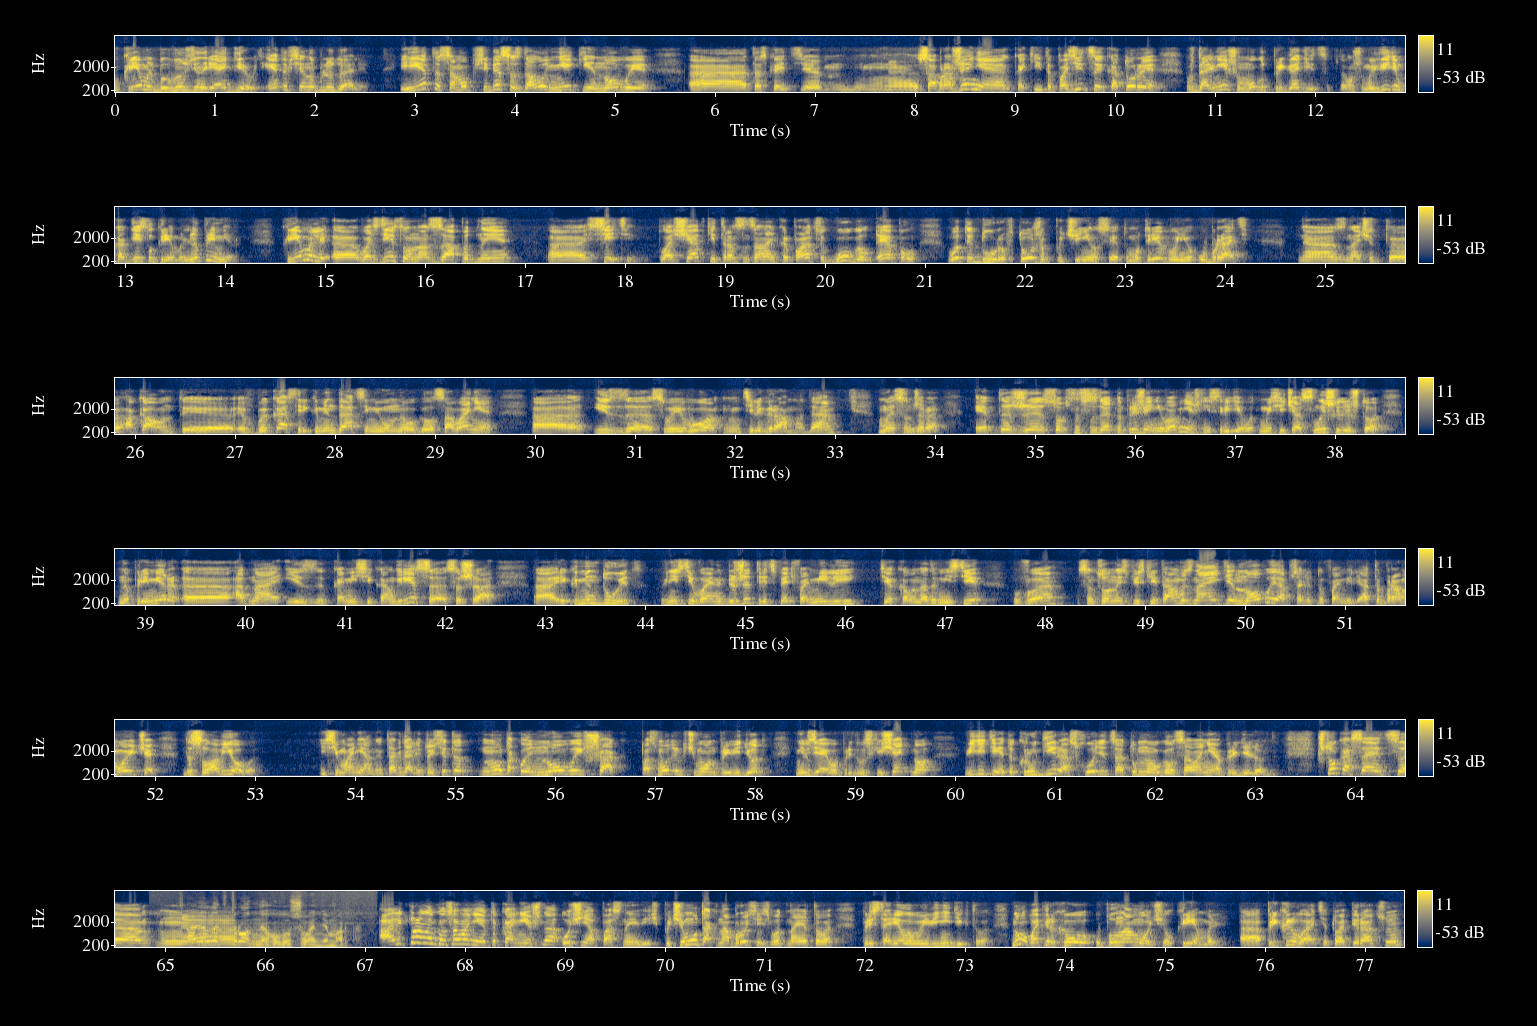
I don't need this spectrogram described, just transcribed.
Кремль был вынужден реагировать. Это все наблюдали. И это само по себе создало некие новые, э, так сказать, э, соображения, какие-то позиции, которые в дальнейшем могут пригодиться. Потому что мы видим, как действовал Кремль. Например, Кремль э, воздействовал на западные э, сети, площадки транснациональной корпорации Google, Apple. Вот и Дуров тоже подчинился этому требованию убрать Э, значит, э, аккаунты ФБК с рекомендациями умного голосования э, из своего телеграмма, да, мессенджера. Это же, собственно, создает напряжение во внешней среде. Вот мы сейчас слышали, что, например, одна из комиссий Конгресса США рекомендует внести в военный бюджет 35 фамилий тех, кого надо внести в санкционные списки. И там, вы знаете, новые абсолютно фамилии, от Абрамовича до Соловьева и Симонян и так далее. То есть это ну, такой новый шаг. Посмотрим, к чему он приведет. Нельзя его предвосхищать, но видите, это круги расходятся от умного голосования определенно. Что касается... А электронное голосование, Марк? А электронное голосование это, конечно, очень опасная вещь. Почему так набросились вот на этого престарелого Венедиктова? Ну, во-первых, его уполномочил Кремль а, прикрывать эту операцию.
